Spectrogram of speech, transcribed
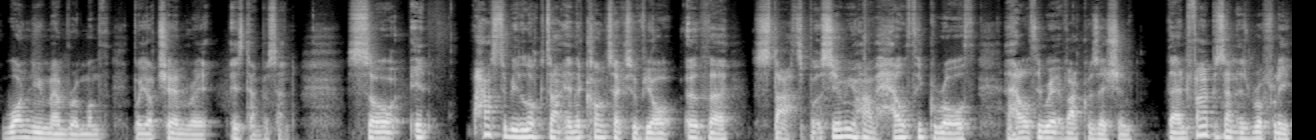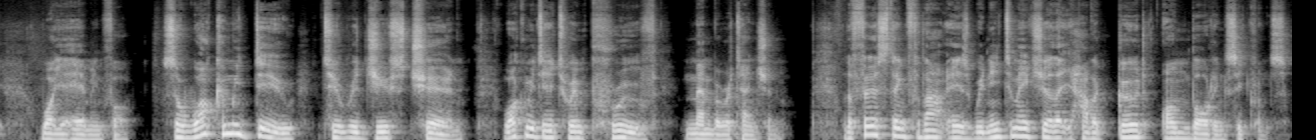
one new member a month, but your churn rate is 10%. So it has to be looked at in the context of your other stats. But assuming you have healthy growth, a healthy rate of acquisition, then 5% is roughly what you're aiming for. So, what can we do to reduce churn? What can we do to improve member retention? The first thing for that is we need to make sure that you have a good onboarding sequence.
